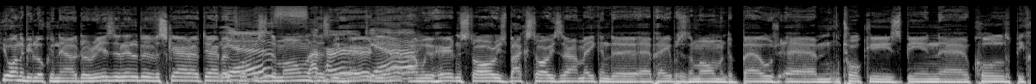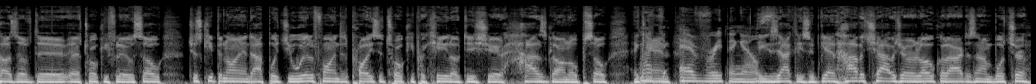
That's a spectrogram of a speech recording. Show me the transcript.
You want to be looking now. There is a little bit of a scare out there about turkeys at the moment, I've as we heard, heard, yeah. and we've heard in stories, back stories that aren't making the uh, papers at the moment about um, turkeys being uh, culled because of the uh, turkey flu. So just keep an eye on that. But you will find the price of turkey per kilo this year has gone up. So again, like everything else. Exactly. So again, have a chat with your local artisan butcher.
